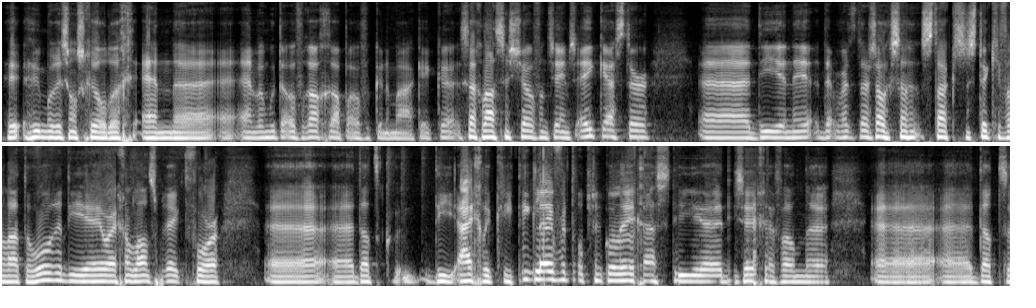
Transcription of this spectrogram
hu- humor is onschuldig en, eh, en we moeten overal grappen over kunnen maken. Ik zag laatst een show van James Acaster. eh, die een, daar, zal ik straks een stukje van laten horen. Die heel erg een lans breekt voor dat die eigenlijk kritiek levert op zijn collega's die, die zeggen van dat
